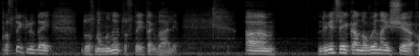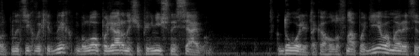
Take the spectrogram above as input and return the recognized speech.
простих людей до знаменитостей і так далі. А, Дивіться, яка новина ще от на цих вихідних було полярне чи північне сяйво. Доволі така голосна подія в Америці.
